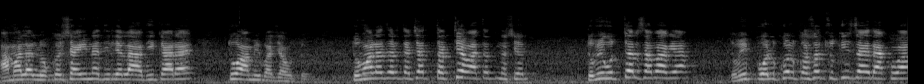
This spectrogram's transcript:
आम्हाला लोकशाहीनं दिलेला अधिकार आहे तो आम्ही बजावतो तुम्हाला जर त्याच्यात तथ्य वाटत नसेल तुम्ही उत्तर सभा घ्या. तुम्ही पोलखोल कसं चुकीचं आहे दाखवा.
